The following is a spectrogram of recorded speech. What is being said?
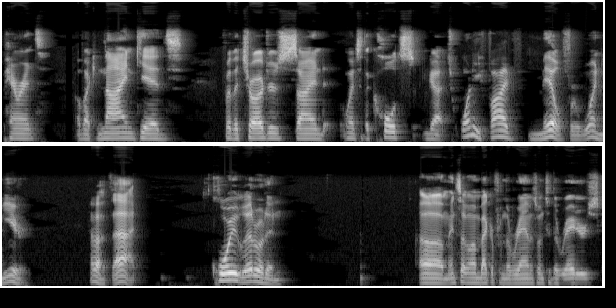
parent of like nine kids for the Chargers, signed went to the Colts, got twenty five mil for one year. How about that? Cory Littleton, um, inside linebacker from the Rams, went to the Raiders.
